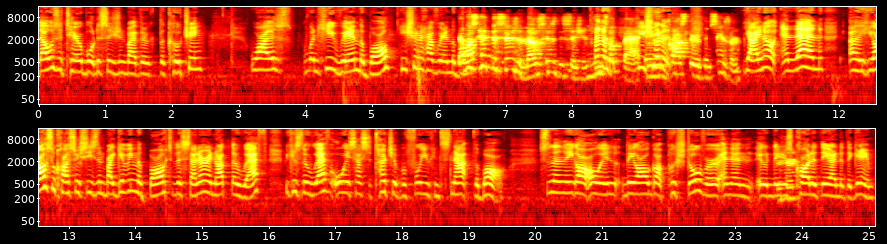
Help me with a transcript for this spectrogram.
That was a terrible decision by the the coaching wise when he ran the ball. He shouldn't have ran the That ball. That was his decision. That was his decision. He took that he and shouldn't. it cost their the season. Yeah, I know. And then uh, he also cost their season by giving the ball to the center and not the ref because the ref always has to touch it before you can snap the ball. So then they got always they all got pushed over and then it, they just Mhm. called it the end of the game.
